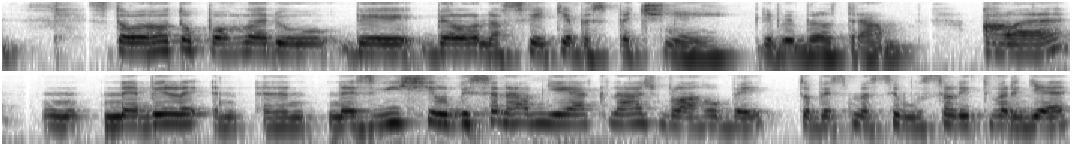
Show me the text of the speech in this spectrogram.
z tohoto pohledu by bylo na světě bezpečněji, kdyby byl Trump. Ale nebyl, nezvýšil by se nám nějak náš blahobyt, to bychom si museli tvrdě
